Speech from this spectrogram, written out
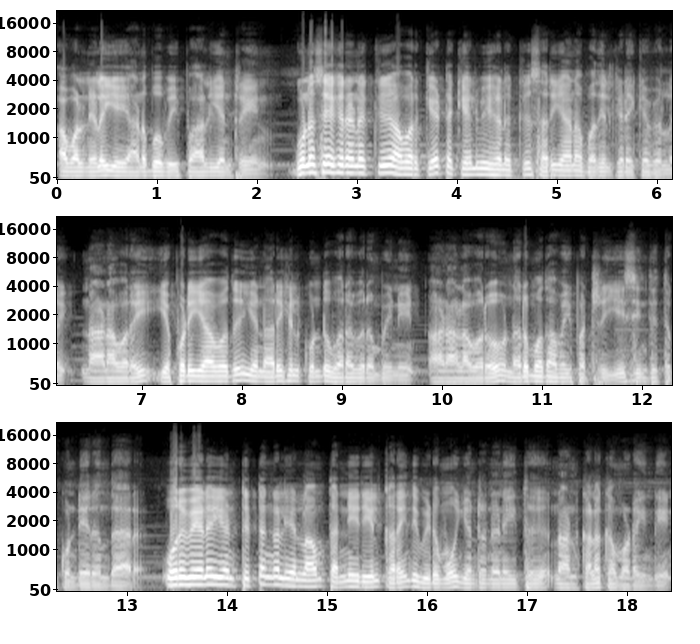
அவள் நிலையை அனுபவிப்பாள் என்றேன். குணசேகரனுக்கு அவர் கேட்ட கேள்விகளுக்கு சரியான பதில் கிடைக்கவில்லை. நான் அவரை எப்படியாவது என் அருகில் கொண்டு வர விரும்பினேன். ஆனால் அவரோ நர்மதாவை பற்றியே சிந்தித்துக் கொண்டிருந்தார். ஒருவேளை என் திட்டங்கள் எல்லாம் தண்ணீரில் கரைந்து விடுமோ என்று நினைத்து நான் கலக்கமடைந்தேன்.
